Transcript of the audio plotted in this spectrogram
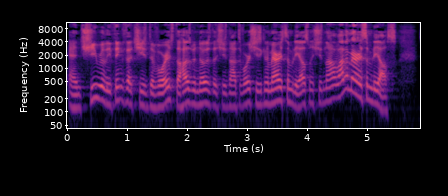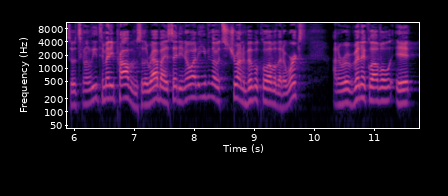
and she really thinks that she's divorced. The husband knows that she's not divorced. She's going to marry somebody else when she's not allowed to marry somebody else. So it's going to lead to many problems. So the rabbi said, you know what? Even though it's true on a biblical level that it works, on a rabbinic level, it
